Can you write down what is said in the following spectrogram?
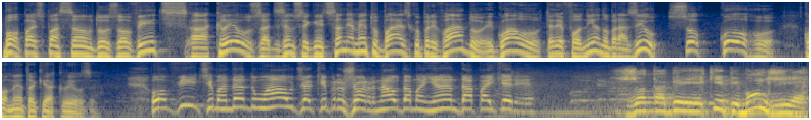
Bom, participação dos ouvintes. A Cleusa dizendo o seguinte: saneamento básico privado, igual telefonia no Brasil? Socorro! Comenta aqui a Cleusa. Ouvinte mandando um áudio aqui para o Jornal da Manhã da Pai Querer. JB, equipe, bom dia.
